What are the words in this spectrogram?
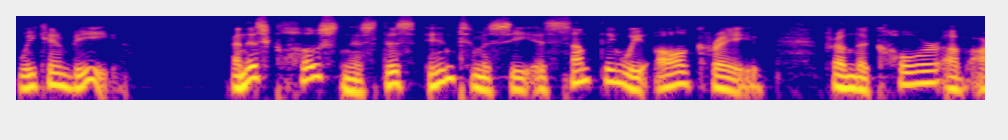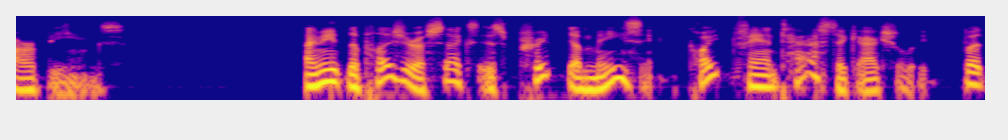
we can be. And this closeness, this intimacy is something we all crave from the core of our beings. I mean, the pleasure of sex is pretty amazing, quite fantastic, actually. But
